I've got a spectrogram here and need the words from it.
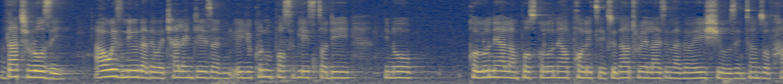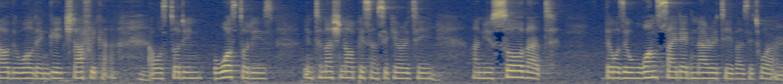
that rosy I always knew that there were challenges, and you couldn't possibly study, you know, colonial and post colonial politics without realizing that there were issues in terms of how the world engaged Africa. Mm. I was studying war studies, international peace and security, mm. and you saw that there was a one sided narrative, as it were. Mm.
